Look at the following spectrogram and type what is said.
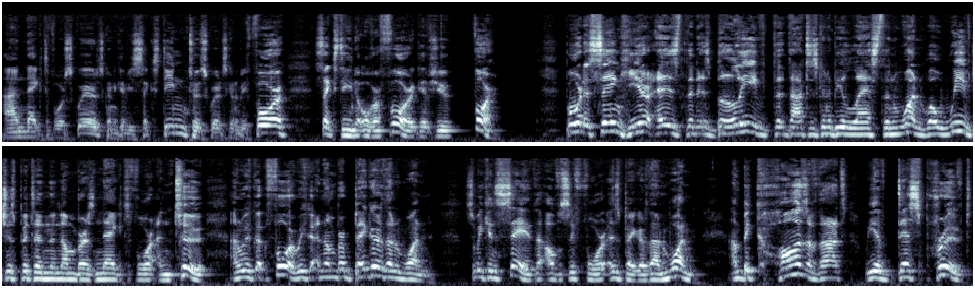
And negative 4 squared is going to give you 16, 2 squared is going to be 4, 16 over 4 gives you 4. But what it's saying here is that it's believed that that is going to be less than 1. Well, we've just put in the numbers negative 4 and 2, and we've got 4. We've got a number bigger than 1. So we can say that obviously 4 is bigger than 1. And because of that, we have disproved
